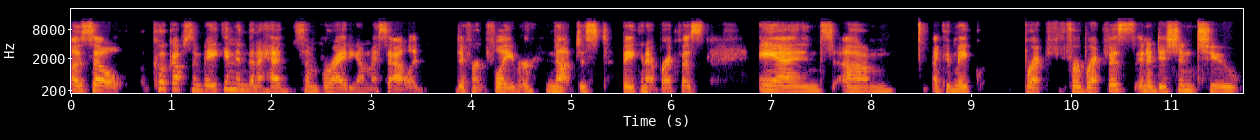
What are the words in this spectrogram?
Uh, so, cook up some bacon, and then I had some variety on my salad, different flavor, not just bacon at breakfast. And um, I could make brec- for breakfast in addition to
